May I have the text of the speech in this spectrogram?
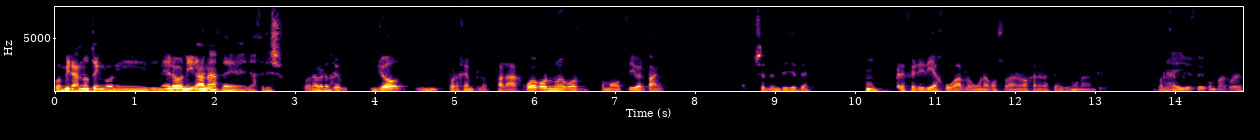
Pues mira, no tengo ni dinero ni ganas de, hacer eso, por la verdad. Yo, por ejemplo, para juegos nuevos como Cyberpunk, 77, hmm. preferiría jugarlo en una consola de nueva generación que en una antigua. Por ahí yo estoy con Paco, ¿eh?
